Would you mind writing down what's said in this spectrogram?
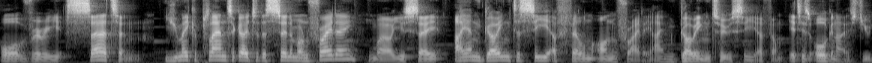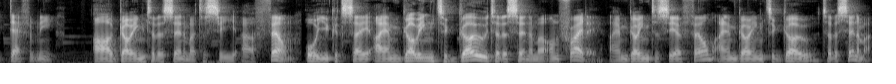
or very certain. You make a plan to go to the cinema on Friday? Well, you say, I am going to see a film on Friday. I am going to see a film. It is organized. You definitely are going to the cinema to see a film. Or you could say, I am going to go to the cinema on Friday. I am going to see a film. I am going to go to the cinema.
